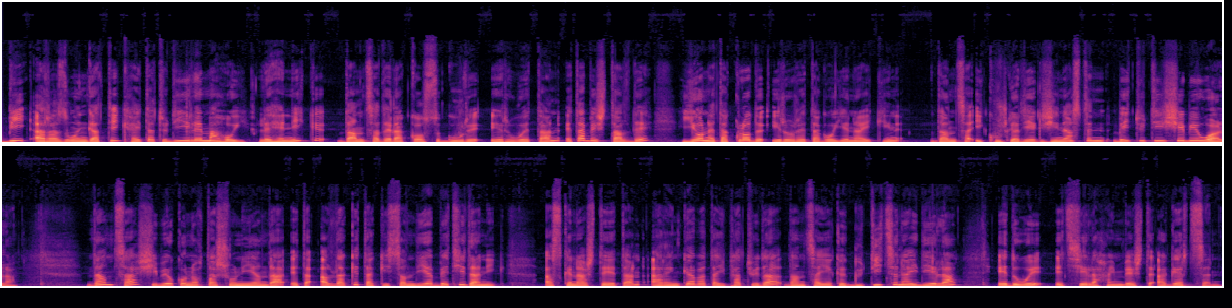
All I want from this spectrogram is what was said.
Bi arrazuen gatik haitatu di ile mahoi. Lehenik, dantza delakoz gure eruetan, eta bestalde, Jon eta Claude irureta goienaikin, dantza ikusgariek jinazten beituti sebiuala. Dantza, sibioko nortasunian da eta aldaketak izan dia betidanik. Azken asteetan, arenka bat aipatu da dantzaiek gutitzen aidiela, edoe etziela hainbeste agertzen.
